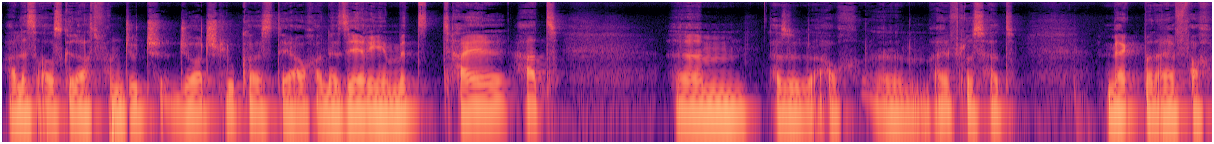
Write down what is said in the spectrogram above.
Alles ausgedacht von George Lucas, der auch an der Serie mit teil hat, ähm, also auch ähm, Einfluss hat. Merkt man einfach,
